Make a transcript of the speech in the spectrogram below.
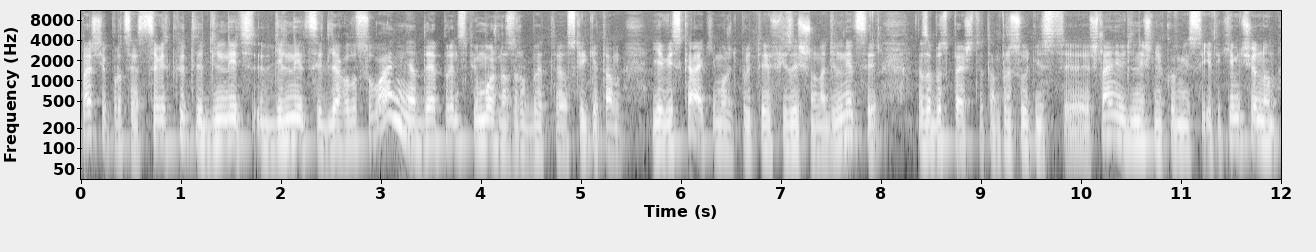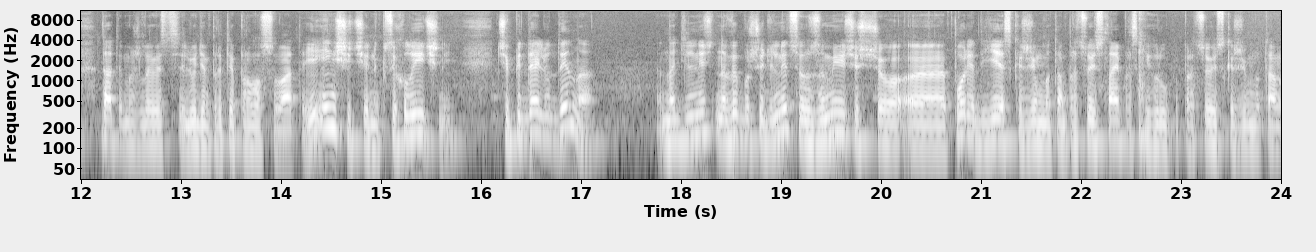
Перший процес це відкрити дільниць, дільниці для голосування, де, в принципі, можна зробити, оскільки там є війська, які можуть прийти фізично на дільниці, забезпечити там присутність е, членів дільничної комісії і таким чином дати можливість людям прийти проголосувати. Є інший чинник, психологічний. Чи піде людина? На дільнич на виборчу дільницю, розуміючи, що е, поряд є, скажімо, там працюють снайперські групи, працюють, скажімо, там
